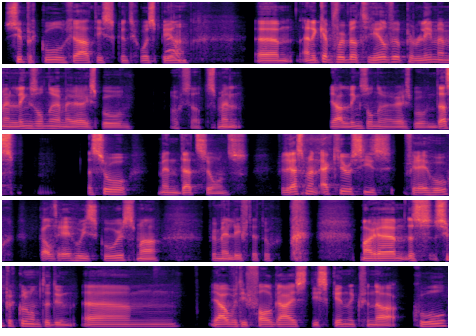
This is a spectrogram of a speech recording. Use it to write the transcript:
Super cool, gratis, je kunt gewoon spelen. Ehm, en ik heb bijvoorbeeld heel veel problemen met mijn linksonder en mijn rechtsboven. Ook zo. Dus mijn ja, linksonder en rechtsboven. Dat is, dat is zo mijn dead zones. Voor de rest, mijn accuracy is vrij hoog. Ik heb al vrij goede scores, maar voor mijn leeftijd toch. maar ehm, dat is super cool om te doen. Ehm, ja, over die Fall Guys, die skin, ik vind dat cool.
